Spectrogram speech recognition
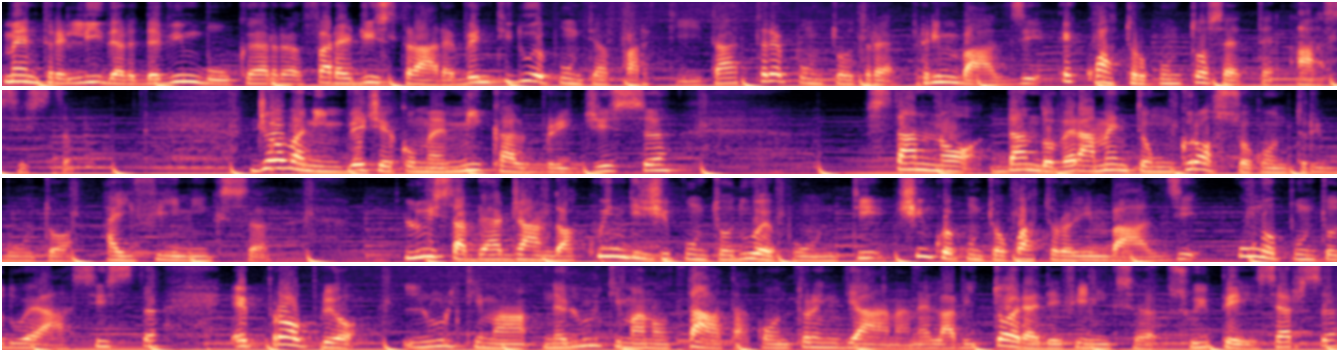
mentre il leader Devin Booker fa registrare 22 punti a partita, 3.3 rimbalzi e 4.7 assist. Giovani invece come Michael Bridges stanno dando veramente un grosso contributo ai Phoenix. Lui sta viaggiando a 15.2 punti, 5.4 rimbalzi, 1.2 assist e proprio nell'ultima nottata contro Indiana nella vittoria dei Phoenix sui Pacers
